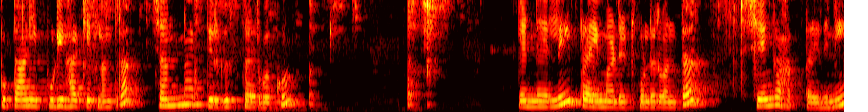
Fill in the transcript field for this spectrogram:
ಪುಟಾಣಿ ಪುಡಿ ಹಾಕಿದ ನಂತರ ಚೆನ್ನಾಗಿ ತಿರುಗಿಸ್ತಾ ಇರಬೇಕು. ಎಣ್ಣೆಯಲ್ಲಿ ಫ್ರೈ ಮಾಡಿ ಇಟ್ಕೊಂಡಿರುವಂಥ ಶೇಂಗಾ ಹಾಕ್ತಾ ಇದ್ದೀನಿ.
